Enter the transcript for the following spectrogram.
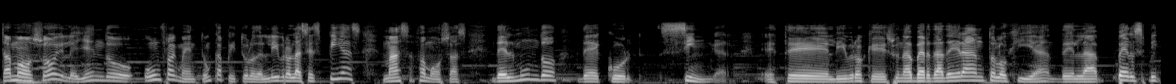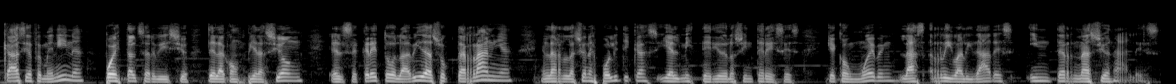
Estamos hoy leyendo un fragmento, un capítulo del libro Las espías más famosas del mundo de Kurt Singer, Este libro que es una verdadera antología de la perspicacia femenina puesta al servicio de la conspiración, el secreto, la vida subterránea en las relaciones políticas y el misterio de los intereses que conmueven las rivalidades internacionales.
